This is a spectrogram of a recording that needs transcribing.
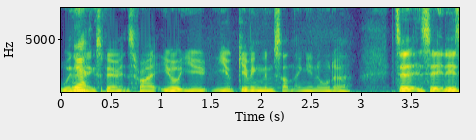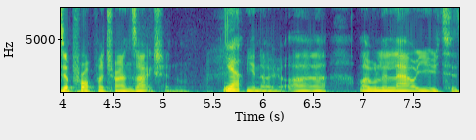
with Yeah. an experience, right? You're you you're giving them something in order. It's a, it's, it is a proper transaction. Yeah. You know, uh, I will allow you to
